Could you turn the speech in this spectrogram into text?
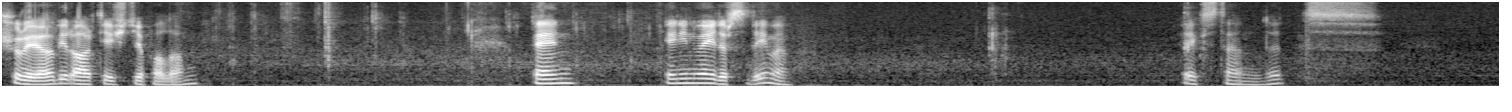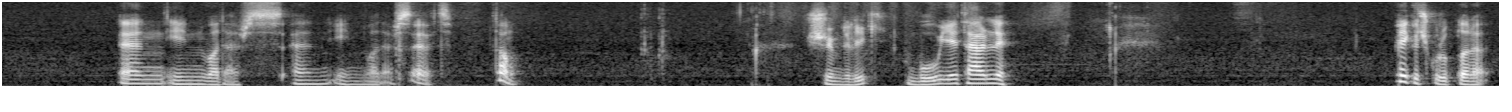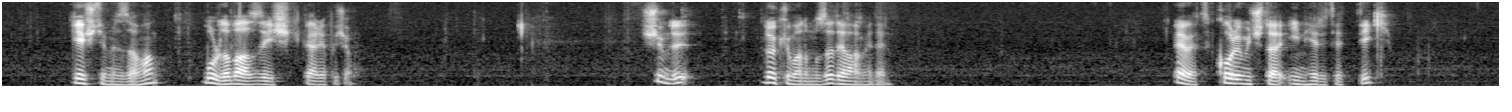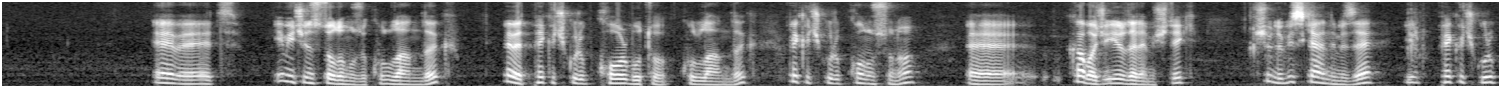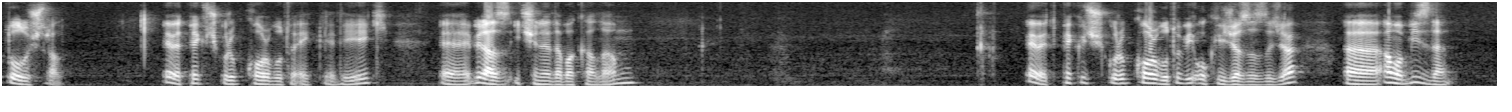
Şuraya bir artı eşit yapalım. N N invaders değil mi? Extended N invaders N invaders Evet. Tamam. Şimdilik bu yeterli. Package gruplara geçtiğimiz zaman burada bazı değişiklikler yapacağım. Şimdi dokümanımıza devam edelim. Evet, Core 3'te inherit ettik. Evet, image install'umuzu kullandık. Evet, package group core boot'u kullandık. Package group konusunu e, kabaca irdelemiştik. Şimdi biz kendimize bir package grup da oluşturalım. Evet, package group core boot'u ekledik. Ee, biraz içine de bakalım. Evet, package grup Corbut'u bir okuyacağız hızlıca. Ee, ama bizden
